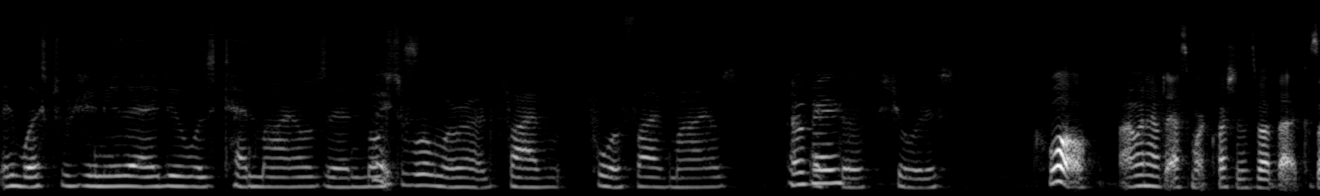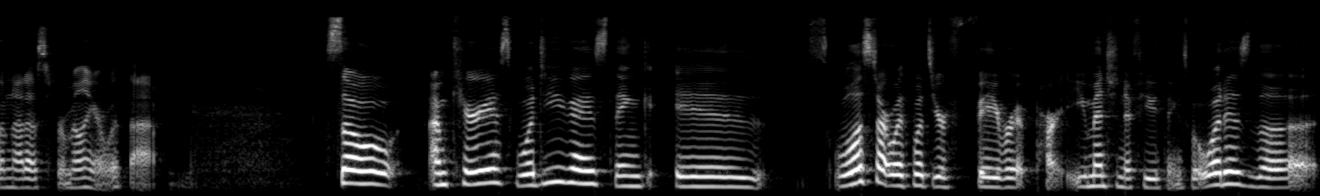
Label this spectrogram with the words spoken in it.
in West Virginia that I do was ten miles, and most of them are around five, four or five miles Okay. at the shortest. Cool. I'm going to have to ask more questions about that because I'm not as familiar with that. So I'm curious, what do you guys think is. Well, let's start with what's your favorite part. You mentioned a few things, but what is the.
